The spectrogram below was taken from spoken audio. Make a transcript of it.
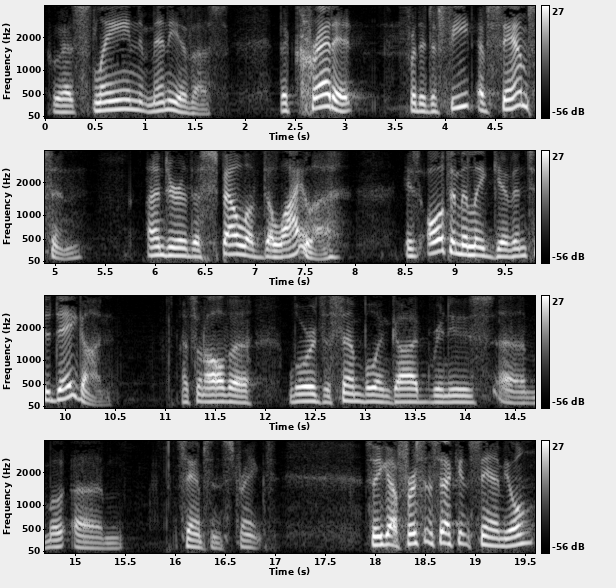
who has slain many of us. The credit for the defeat of Samson under the spell of Delilah is ultimately given to Dagon. That's when all the lords assemble and God renews uh, um, Samson's strength. So you got First and Second Samuel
